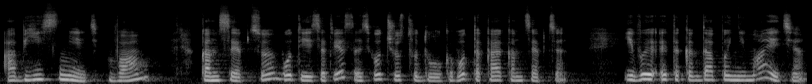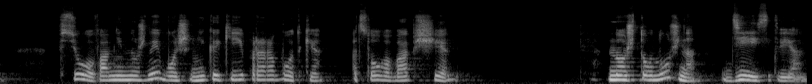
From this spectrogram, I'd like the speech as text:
объяснить вам концепцию. Вот есть ответственность, вот чувство долга, вот такая концепция. И вы это, когда понимаете, все, вам не нужны больше никакие проработки от слова вообще. Но что нужно? Действия.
